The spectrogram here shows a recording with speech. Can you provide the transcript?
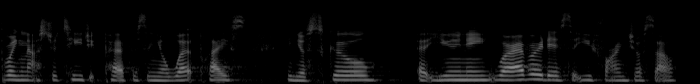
bring that strategic purpose in your workplace, in your school, at uni, wherever it is that you find yourself.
